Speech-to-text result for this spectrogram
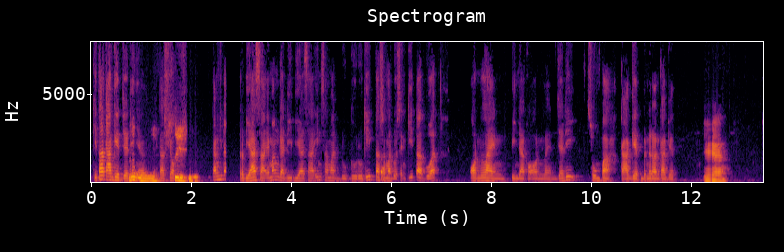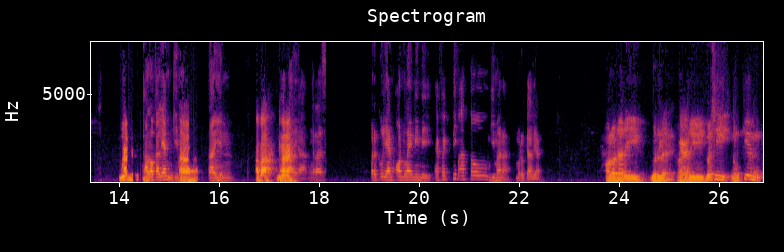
kita kaget jadinya. Hmm, kita shock. Kan kita terbiasa, emang gak dibiasain sama guru kita, sama dosen kita buat online, pindah ke online. Jadi sumpah kaget, beneran kaget. Iya. Yeah. Kalau kalian gimana uh, ngerasain apa? Gimana? Ya, ngeras perkuliahan online ini efektif atau gimana menurut kalian? Kalau dari gue dulu ya. Kalau yeah. dari gue sih mungkin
